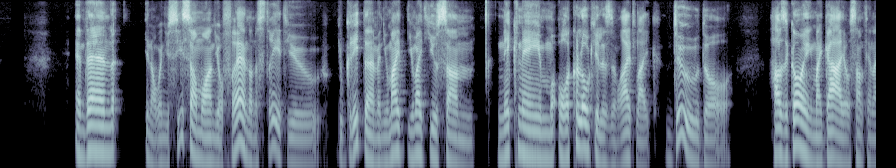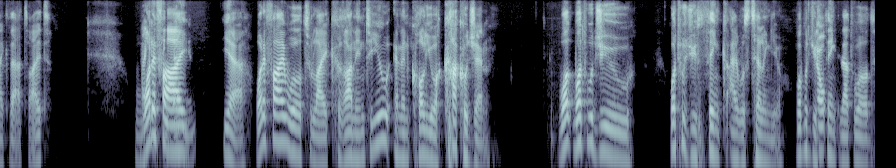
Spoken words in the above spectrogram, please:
And then, you know, when you see someone, your friend on the street, you you greet them, and you might you might use some nickname or colloquialism, right? Like "dude" or "how's it going, my guy," or something like that, right? What can if I yeah. What if I were to like run into you and then call you a cacogen? What what would you what would you think I was telling you? What would you Oh. think that word?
